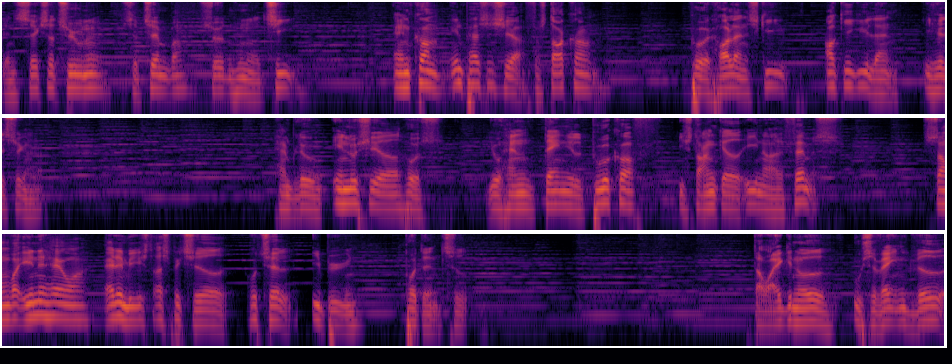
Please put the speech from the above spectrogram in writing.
Den 26. september 1710 ankom en passager fra Stockholm på et hollandsk skib og gik i land i Helsingør. Han blev indlogeret hos Johan Daniel Burkoff i Strandgade 91, som var indehaver af det mest respekterede hotel i byen på den tid. Der var ikke noget usædvanligt ved,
